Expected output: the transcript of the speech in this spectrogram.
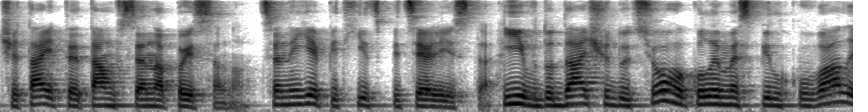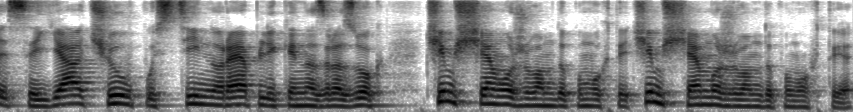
читайте, там все написано. Це не є підхід спеціаліста. І в додачу до цього, коли ми спілкувалися, я чув постійно репліки на зразок. Чим ще можу вам допомогти? Чим ще можу вам допомогти?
